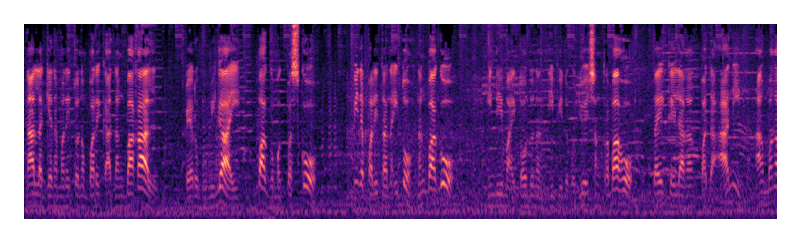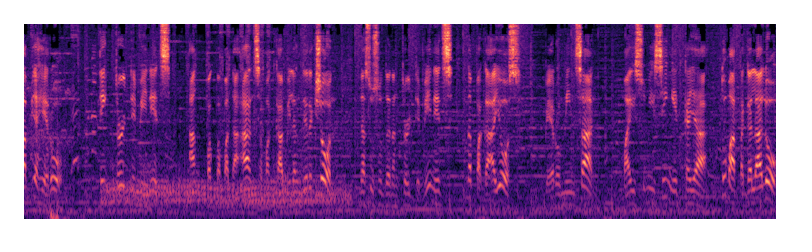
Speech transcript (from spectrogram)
Nalagyan naman ito ng barikadang bakal pero bumigay bago magpasko. Pinapalitan na ito ng bago. Hindi maitodo ng DPWH ang trabaho dahil kailangang padaanin ang mga biyahero. Tig 30 minutes ang pagpapadaan sa magkabilang direksyon na susundan ng 30 minutes na pag-aayos. Pero minsan, may sumisingit kaya tumatagal lalo.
